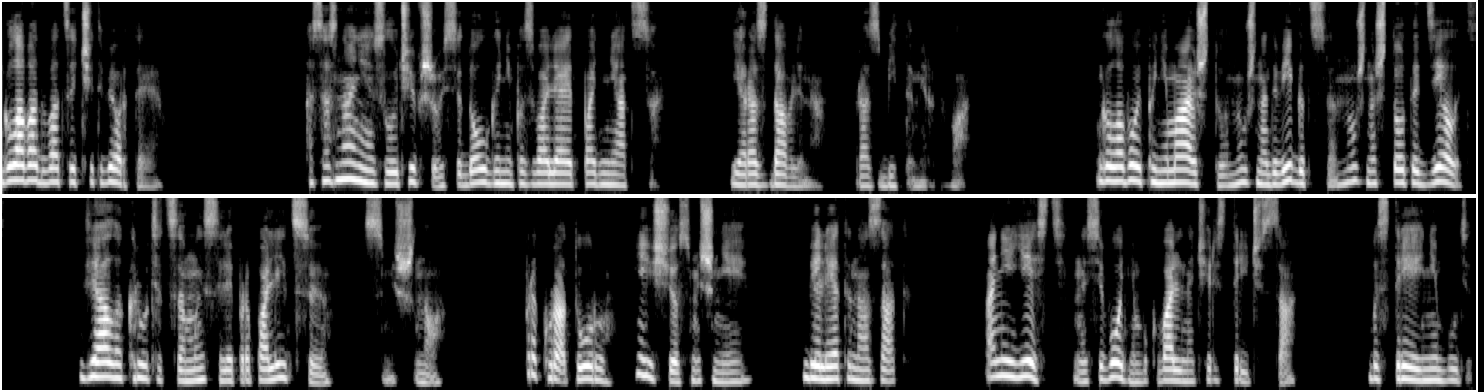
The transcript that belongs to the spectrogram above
Глава двадцать четвертая. Осознание случившегося долго не позволяет подняться. Я раздавлена, разбита, мертва. Головой понимаю, что нужно двигаться, нужно что-то делать. Вяло крутятся мысли про полицию. Смешно. Прокуратуру. Еще смешнее. Билеты назад. Они есть на сегодня, буквально через три часа. Быстрее не будет.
